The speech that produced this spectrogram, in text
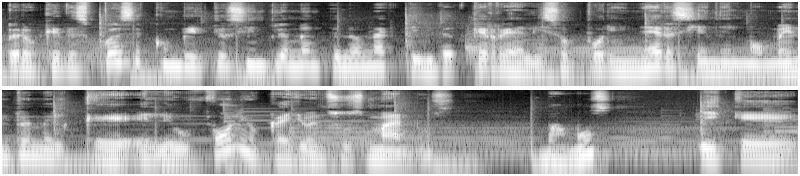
pero que después se convirtió simplemente en una actividad que realizó por inercia en el momento en el que el eufonio cayó en sus manos, vamos, y que,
